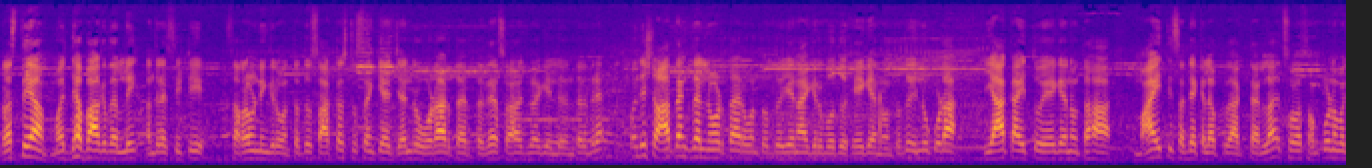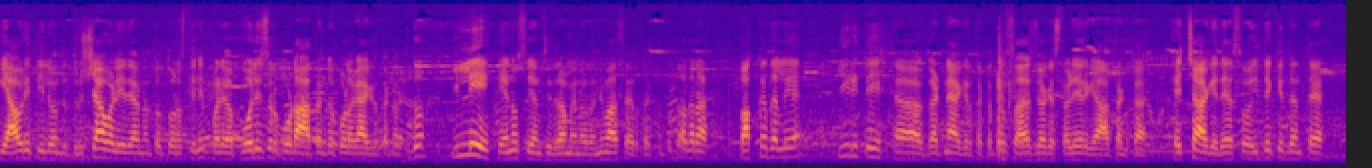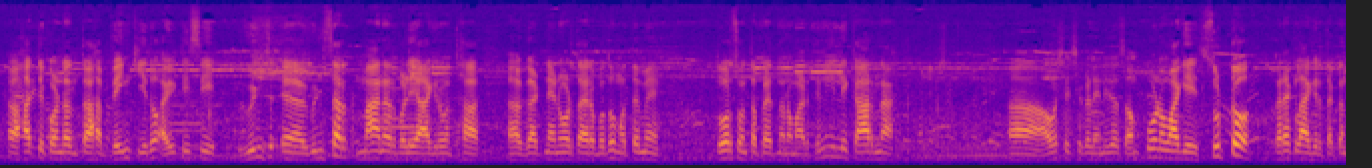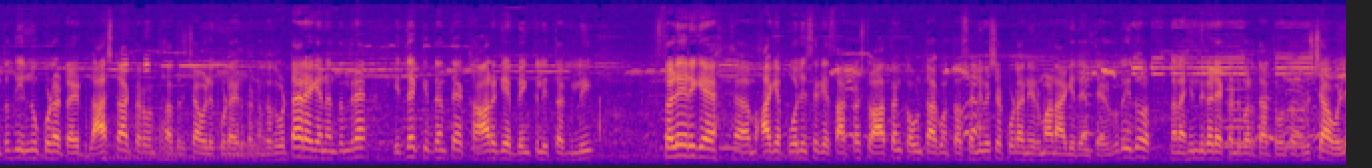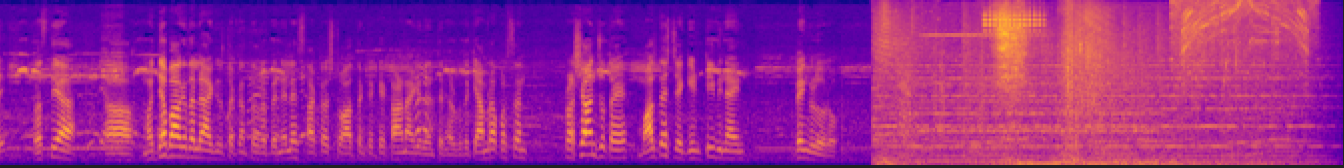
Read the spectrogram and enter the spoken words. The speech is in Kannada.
ರಸ್ತೆಯ ಮಧ್ಯಭಾಗದಲ್ಲಿ, ಅಂದರೆ ಸಿಟಿ ಸರೌಂಡಿಂಗ್ ಇರುವಂಥದ್ದು ಸಾಕಷ್ಟು ಸಂಖ್ಯೆಯ ಜನರು ಓಡಾಡ್ತಾ ಇರ್ತದೆ. ಸಹಜವಾಗಿ ಇಲ್ಲಿ ಅಂತಂದರೆ ಒಂದಿಷ್ಟು ಆತಂಕದಲ್ಲಿ ನೋಡ್ತಾ ಇರುವಂಥದ್ದು ಏನಾಗಿರ್ಬೋದು, ಹೇಗೆ ಅನ್ನುವಂಥದ್ದು. ಇನ್ನೂ ಕೂಡ ಯಾಕಾಯಿತು, ಹೇಗೆ ಅನ್ನುವಂತಹ ಮಾಹಿತಿ ಸದ್ಯಕ್ಕೆ ಲಭ್ಯ ಆಗ್ತಾ ಇಲ್ಲ. ಸೊ ಸಂಪೂರ್ಣವಾಗಿ ಯಾವ ರೀತಿ ಇಲ್ಲಿ ಒಂದು ದೃಶ್ಯಾವಳಿ ಇದೆ ಅನ್ನೋಂಥದ್ದು ತೋರಿಸ್ತೀನಿ. ಪೊಲೀಸರು ಕೂಡ ಆತಂಕಕ್ಕೊಳಗಾಗಿರ್ತಕ್ಕಂಥದ್ದು. ಇಲ್ಲಿ ಏನೋ ಸಿ ಎಂ ಸಿದ್ದರಾಮಯ್ಯನವರ ನಿವಾಸ ಇರತಕ್ಕಂಥದ್ದು. ಅದರ ಪಕ್ಕದಲ್ಲಿಯೇ ಈ ರೀತಿ ಘಟನೆ ಆಗಿರ್ತಕ್ಕಂಥದ್ದು. ಸಹಜವಾಗಿ ಸ್ಥಳೀಯರಿಗೆ ಆತಂಕ ಹೆಚ್ಚಾಗಿದೆ. ಸೊ ಇದ್ದಕ್ಕಿದ್ದಂತೆ ಹತ್ತಿಕೊಂಡಂತಹ ಬೆಂಕಿ ಇದು I T C winds Windsor Manor ಬಳಿ ಆಗಿರುವಂತಹ ಘಟನೆ ನೋಡ್ತಾ ಇರ್ಬೋದು ಮತ್ತೊಮ್ಮೆ ತೋರಿಸುವಂಥ ಪ್ರಯತ್ನ ಮಾಡ್ತೀನಿ. ಇಲ್ಲಿ ಕಾರ್ನ ಅವಶೇಷಗಳೇನಿದೆ ಸಂಪೂರ್ಣವಾಗಿ ಸುಟ್ಟು ಕರಕಲಾಗಿರ್ತಕ್ಕಂಥದ್ದು. ಇನ್ನೂ ಕೂಡ ಟೈರ್ ಬ್ಲಾಸ್ಟ್ ಆಗ್ತಾ ಇರುವಂತಹ ದೃಶ್ಯಾವಳಿ ಕೂಡ ಇರತಕ್ಕಂಥದ್ದು. ಒಟ್ಟಾರೆಯಾಗಿ ಏನಂತಂದರೆ, ಇದ್ದಕ್ಕಿದ್ದಂತೆ ಕಾರ್ಗೆ ಬೆಂಕಲಿ ತಗಲಿ ಸ್ಥಳೀಯರಿಗೆ ಹಾಗೆ ಪೊಲೀಸರಿಗೆ ಸಾಕಷ್ಟು ಆತಂಕ ಉಂಟಾಗುವಂಥ ಸನ್ನಿವೇಶ ಕೂಡ ನಿರ್ಮಾಣ ಆಗಿದೆ ಅಂತ ಹೇಳ್ಬೋದು. ಇದು ನನ್ನ ಹಿಂದ್ಗಡೆ ಕಂಡು ಬರ್ತಾ ಇರ್ತಕ್ಕಂಥ ದೃಶ್ಯಾವಳಿ. ರಸ್ತೆಯ ಮಧ್ಯಭಾಗದಲ್ಲಿ ಆಗಿರ್ತಕ್ಕಂಥದ್ರ ಬೆನ್ನಲ್ಲೇ ಸಾಕಷ್ಟು ಆತಂಕಕ್ಕೆ ಕಾರಣ ಆಗಿದೆ ಅಂತ ಹೇಳ್ಬೋದು. ಕ್ಯಾಮ್ರಾ ಪರ್ಸನ್ ಪ್ರಶಾಂತ್ ಜೊತೆ Maltesh Jaggin T V nine, Bengaluru.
